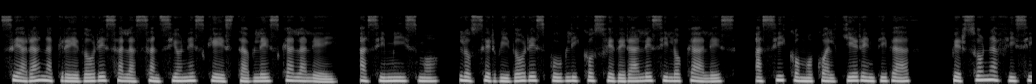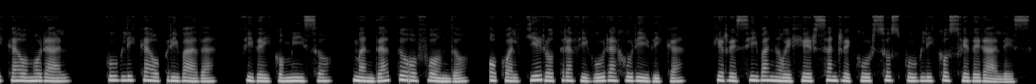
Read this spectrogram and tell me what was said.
se harán acreedores a las sanciones que establezca la ley. Asimismo, los servidores públicos federales y locales, así como cualquier entidad, persona física o moral, pública o privada, fideicomiso, mandato o fondo, o cualquier otra figura jurídica, que reciban o ejerzan recursos públicos federales,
